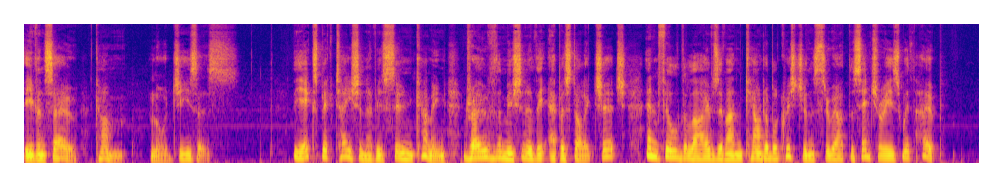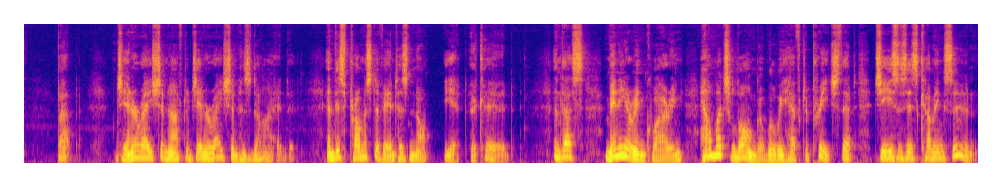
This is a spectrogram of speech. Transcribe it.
Even so, come, Lord Jesus. The expectation of his soon coming drove the mission of the Apostolic Church and filled the lives of uncountable Christians throughout the centuries with hope. But generation after generation has died, and this promised event has not yet occurred. And thus many are inquiring, how much longer will we have to preach that Jesus is coming soon?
